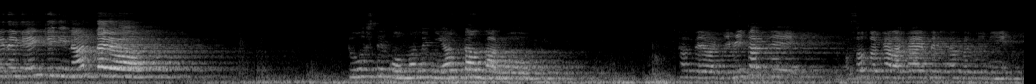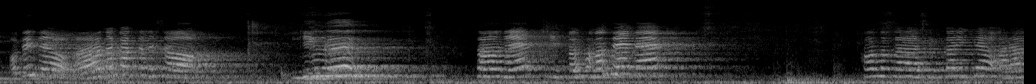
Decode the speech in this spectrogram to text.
うおかげで元気になったよ。どうしてこんな目にあったんだろう。さては君たちお外から帰ってきた時にお手手を洗わなかったでしょう。聞く。そうねきっとそのせいね。今度からしっかり手を洗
